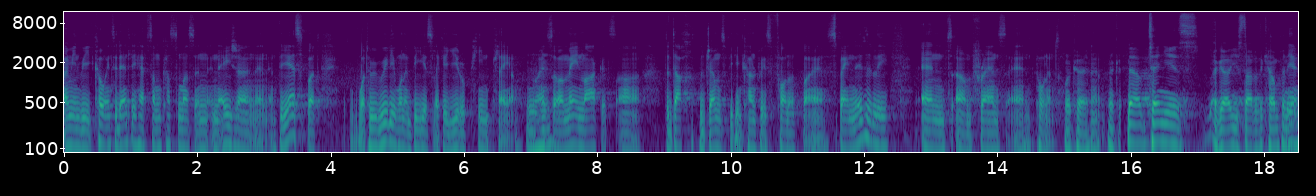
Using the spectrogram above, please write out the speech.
I mean, we coincidentally have some customers in, in Asia and, and, and, the US, but what we really want to be is like a European player, mm -hmm. right? So our main markets are the DACH, the German-speaking countries, followed by Spain and Italy, and um, France and Poland. Okay. Yeah. Okay. Now, 10 years ago, you started the company. Yeah.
